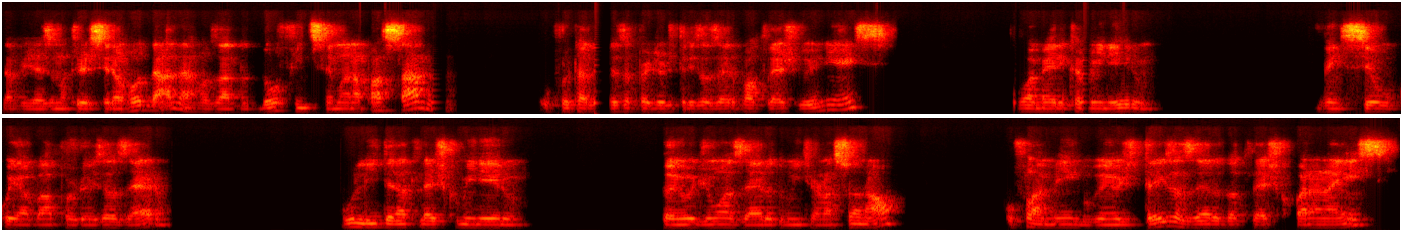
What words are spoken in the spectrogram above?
da 23 rodada, a rodada do fim de semana passado. O Fortaleza perdeu de 3 a 0 para o Atlético Goianiense. O América Mineiro venceu o Cuiabá por 2 a 0. O líder Atlético Mineiro ganhou de 1 a 0 do Internacional. O Flamengo ganhou de 3 a 0 do Atlético Paranaense.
